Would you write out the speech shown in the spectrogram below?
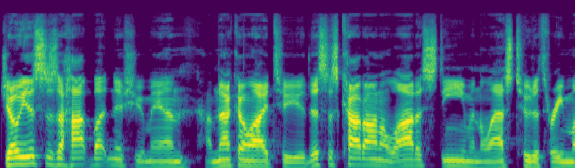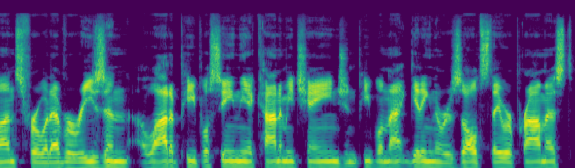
Joey, this is a hot button issue, man. I'm not going to lie to you. This has caught on a lot of steam in the last two to three months for whatever reason. A lot of people seeing the economy change and people not getting the results they were promised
